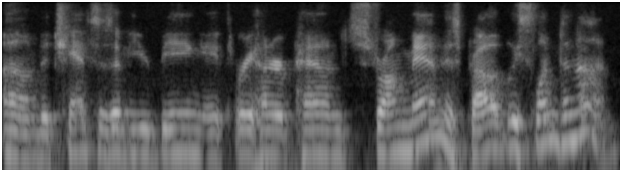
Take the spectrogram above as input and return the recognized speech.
um, the chances of you being a 300 pound strong man is probably slim to none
